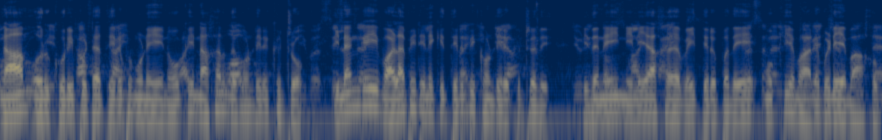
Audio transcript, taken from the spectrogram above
நாம் ஒரு குறிப்பிட்ட திருப்பு முனையை நோக்கி நகர்ந்து கொண்டிருக்கின்றோம் இலங்கை வளமை நிலைக்கு திரும்பிக் கொண்டிருக்கின்றது இதனை நிலையாக வைத்திருப்பதே முக்கியமான விடயமாகும்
